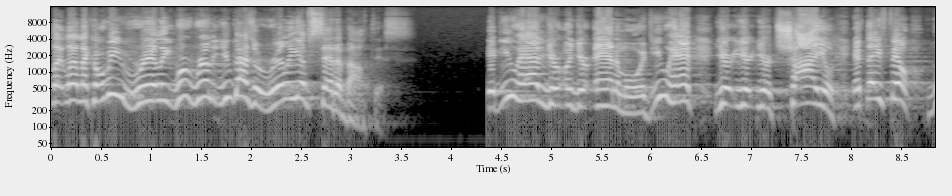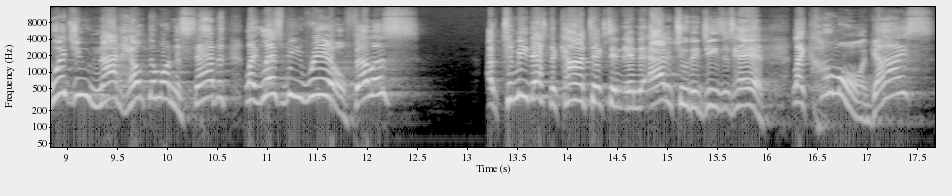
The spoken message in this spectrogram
Like, like, like, are we really, we're really, you guys are really upset about this. If you had your, your animal, if you had your, your, your child, if they fell, would you not help them on the Sabbath? Like, let's be real, fellas. Uh, to me, that's the context and, and the attitude that Jesus had. Like, come on, guys.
